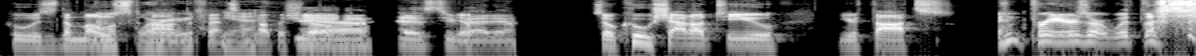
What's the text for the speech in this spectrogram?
who was the Most most, on worried, defense yeah. about the show. Yeah, that is too Yep. bad. Yeah. So Ku, shout out to you. Your thoughts and prayers are with us.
